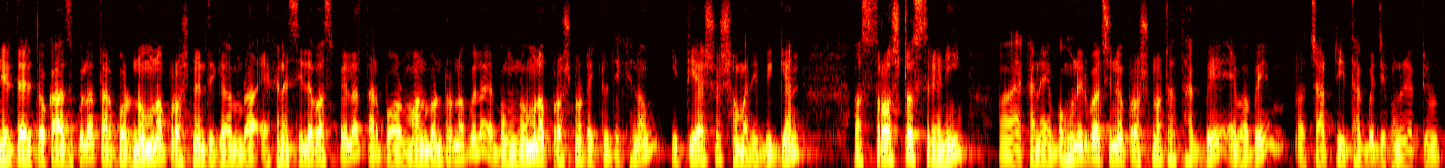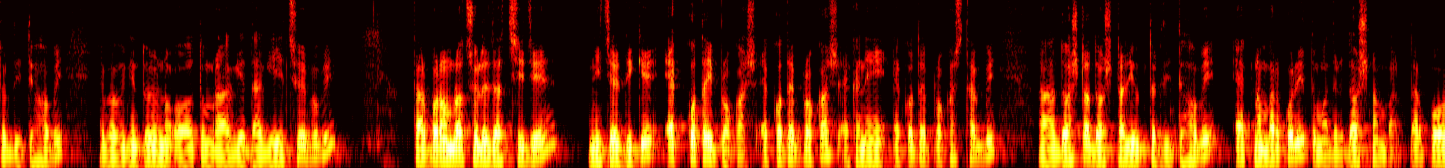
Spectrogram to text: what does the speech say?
নির্ধারিত কাজগুলো, তারপর নমুনা প্রশ্নের দিকে আমরা এখানে সিলেবাস পেলা, তারপর মানবন্টনও পেলা এবং নমুনা প্রশ্নটা একটু দেখে নাও। ইতিহাস ও সামাজিক বিজ্ঞান ষষ্ঠ শ্রেণি এখানে বহু নির্বাচনীয় প্রশ্নটা থাকবে, এভাবে চারটি থাকবে যে কোনো একটির উত্তর দিতে হবে। এভাবে কিন্তু তোমরা আগে দাগিয়েছো এভাবে। তারপর আমরা চলে যাচ্ছি যে নিচের দিকে এক কথায় প্রকাশ, এক কথায় প্রকাশ, এখানে এক কথায় প্রকাশ থাকবে। দশটা, দশটারই উত্তর দিতে হবে। এক নাম্বার করে তোমাদের দশ নাম্বার। তারপর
